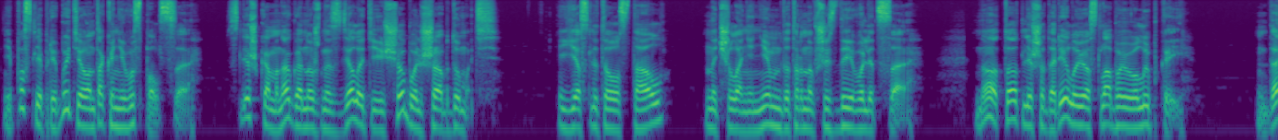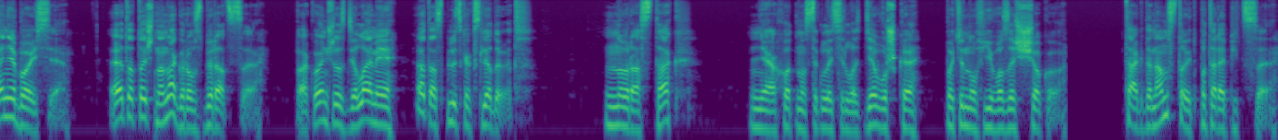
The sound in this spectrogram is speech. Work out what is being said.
и после прибытия он так и не выспался. Слишком много нужно сделать и ещё больше обдумать. «Если ты устал», — начала Ниним, дотронувшись до его лица. Но тот лишь одарил её слабой улыбкой. «Да не бойся. Это точно на гору взбираться. Покончу с делами, отосплюсь как следует». «Ну, раз так...» — неохотно согласилась девушка, потянув его за щеку. «Тогда нам стоит поторопиться.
